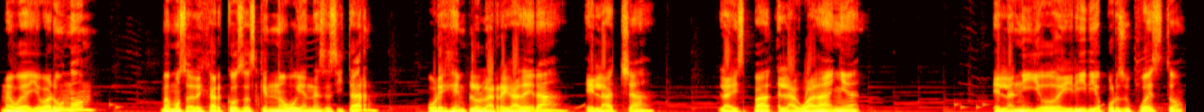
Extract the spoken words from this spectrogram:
Me voy a llevar uno. Vamos a dejar cosas que no voy a necesitar. Por ejemplo, la regadera, el hacha, la, la guadaña, el anillo de iridio, por supuesto.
